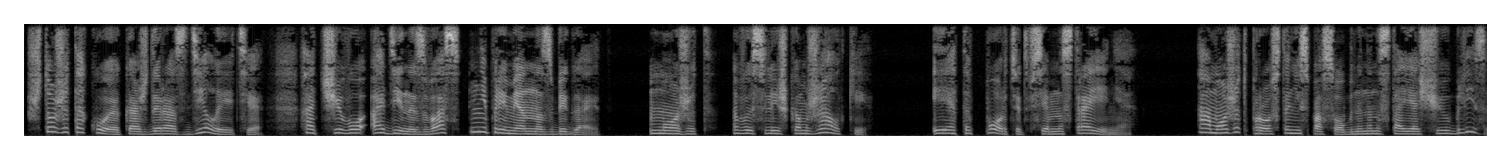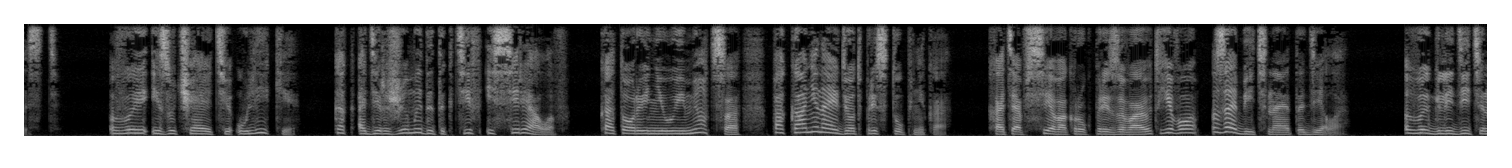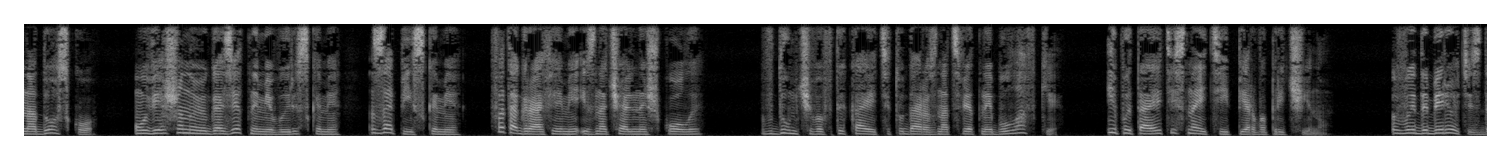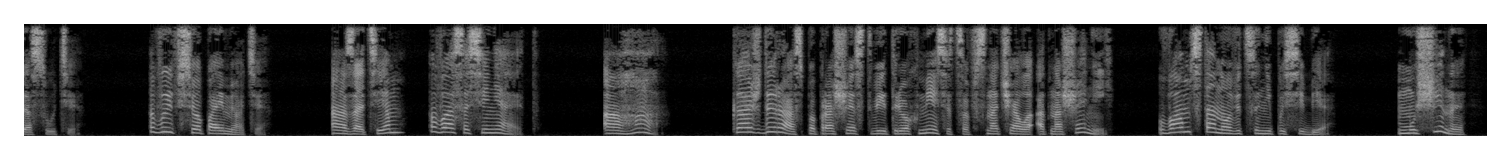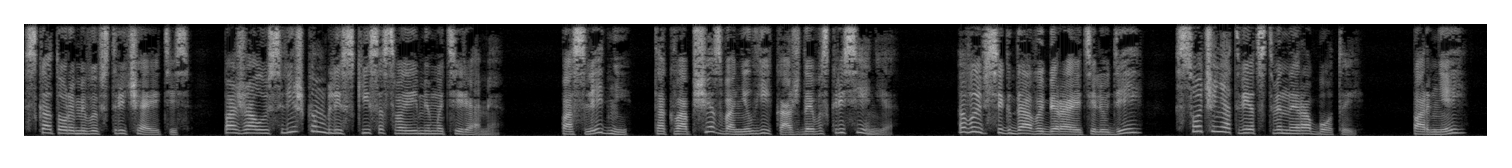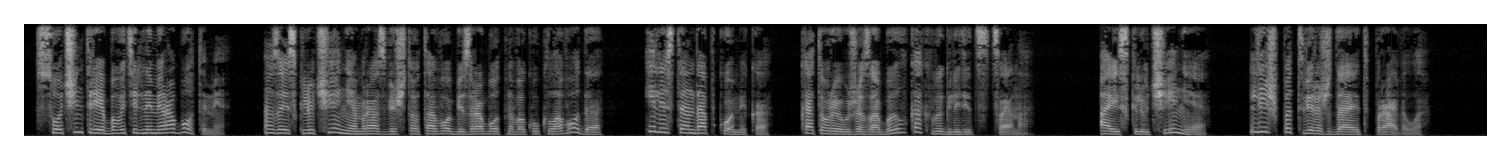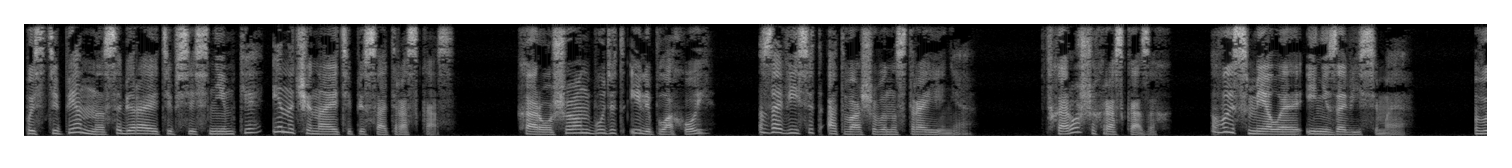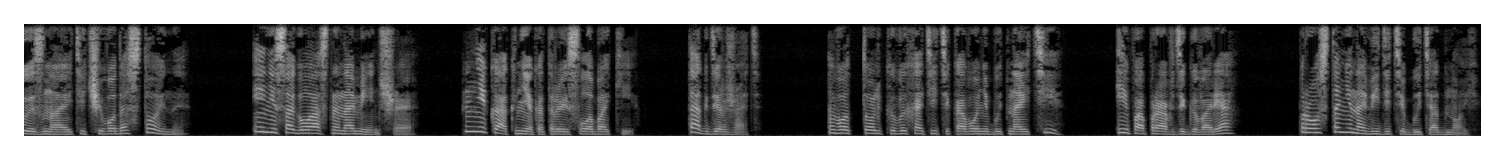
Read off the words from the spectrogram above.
что же такое каждый раз делаете, от чего один из вас непременно сбегает. Может, вы слишком жалки, и это портит всем настроение а может, просто не способны на настоящую близость. Вы изучаете улики, как одержимый детектив из сериалов, который не уймется, пока не найдет преступника, хотя все вокруг призывают его забить на это дело. Вы глядите на доску, увешанную газетными вырезками, записками, фотографиями из начальной школы, вдумчиво втыкаете туда разноцветные булавки и пытаетесь найти первопричину. Вы доберетесь до сути. Вы все поймете. А затем вас осеняет. Ага. Каждый раз по прошествии трех месяцев с начала отношений вам становится не по себе. Мужчины, с которыми вы встречаетесь, пожалуй, слишком близки со своими матерями. Последний так вообще звонил ей каждое воскресенье. Вы всегда выбираете людей, с очень ответственной работой, парней с очень требовательными работами, за исключением разве что того безработного кукловода или стендап-комика, который уже забыл, как выглядит сцена. А исключение лишь подтверждает правило. Постепенно собираете все снимки и начинаете писать рассказ. Хороший он будет или плохой, зависит от вашего настроения. В хороших рассказах вы смелая и независимая. Вы знаете, чего достойны. И не согласны на меньшее. Не как некоторые слабаки. Так держать. Вот только вы хотите кого-нибудь найти, и, по правде говоря, просто ненавидите быть одной.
